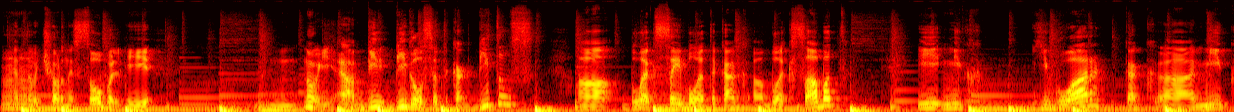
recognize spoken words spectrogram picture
Мгм. это черный соболь, и ну, а, Beagles это как Beatles, а Black Sable это как а, Black Sabbath, и Мик Ягуар как а, Мик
